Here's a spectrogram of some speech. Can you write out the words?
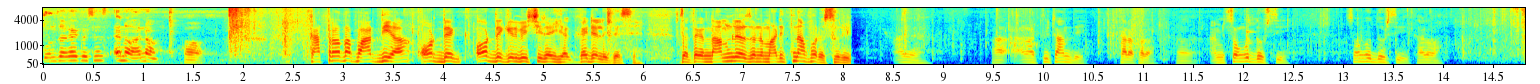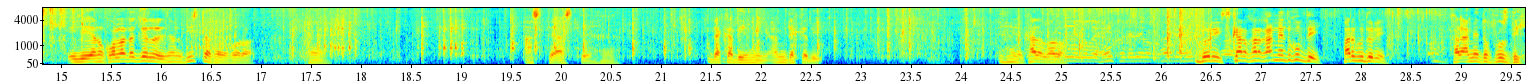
কোন জায়গায় কইছস? এনো এনো কাতরাটা পার দিয়া অর্ধেক অর্ধেকের বেশি রাইয়া কাইটা লেগেছে যাতে নামলে যেন মাটিতে না পড়ে শরীর। আগে হ্যাঁ, আর তুই টান দে। খারাপ খারাপ হ্যাঁ আমি সঙ্গত ধরছি সঙ্গত ধরছি খারাপ এই যে এখন কলাটা গেলে যেন ভিজটা খারাপ করা হ্যাঁ আস্তে আস্তে হ্যাঁ দেখা দিই আমি আমি দেখা দিই। হ্যাঁ খারাপ খারাপ ধরিস খারাপ খারাপ আমি তো খুব দিই। পারব ধরিস? খারাপ আমি তো ফুস দিই।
